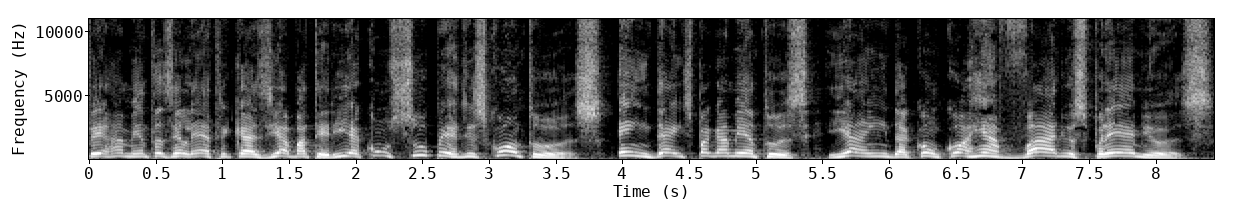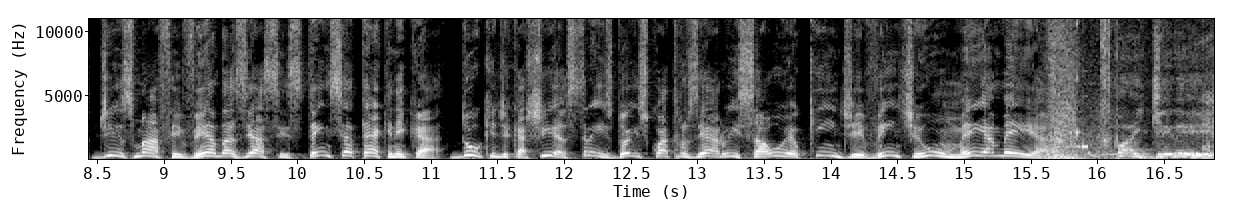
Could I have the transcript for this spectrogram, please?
Ferramentas elétricas e a bateria com super descontos em 10 pagamentos e ainda concorre a vários prêmios. Desmaf Vendas e Assistência Técnica. Duque de Caxias 3240 e Saúl Elquinde 2166. Pai Querer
